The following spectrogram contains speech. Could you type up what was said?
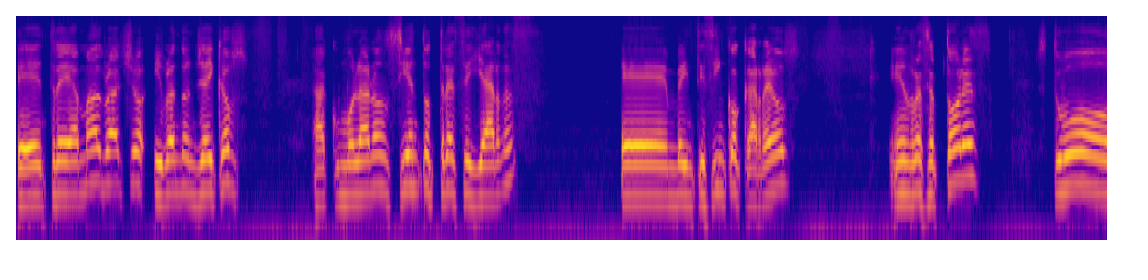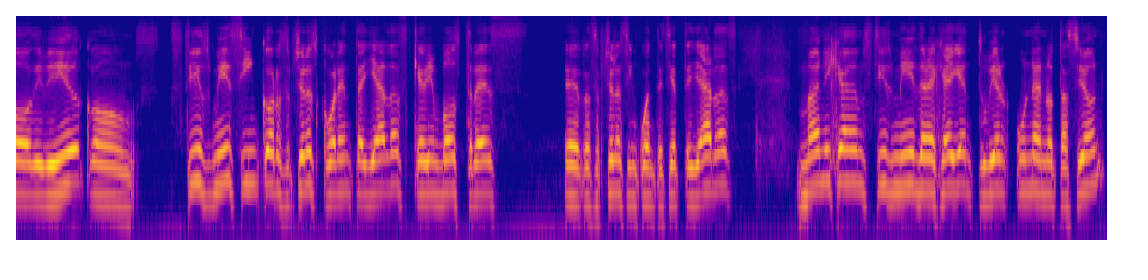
entre Ahmad Bradshaw y Brandon Jacobs acumularon 113 yardas en 25 carreos. En receptores estuvo dividido con Steve Smith, 5 recepciones, 40 yardas. Kevin Boss, 3 eh, recepciones, 57 yardas. Manningham, Steve Smith, Derek Hagen tuvieron una anotación.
